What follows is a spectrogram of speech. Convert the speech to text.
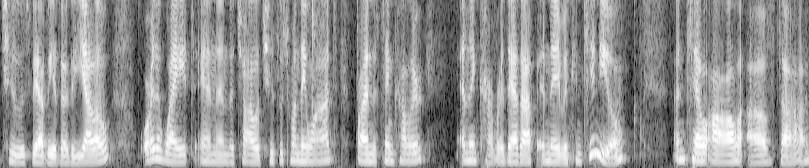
2s we have either the yellow or the white, and then the child would choose which one they want, find the same color, and then cover that up, and they would continue until all of the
